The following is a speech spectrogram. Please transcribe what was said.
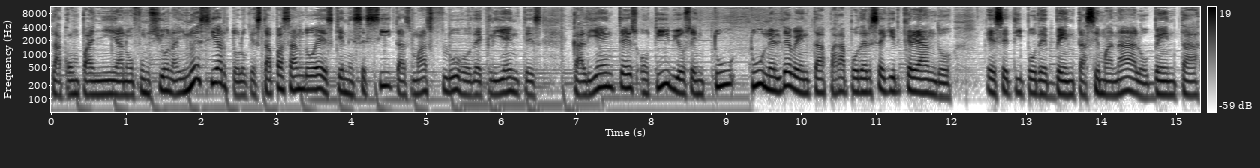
la compañía no funciona. Y no es cierto, lo que está pasando es que necesitas más flujo de clientes calientes o tibios en tu túnel de venta para poder seguir creando ese tipo de venta semanal o venta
